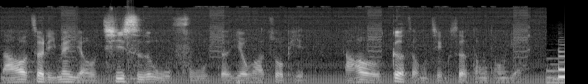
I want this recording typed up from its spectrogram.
然后这里面有七十五幅的油画作品，然后各种景色通通有。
